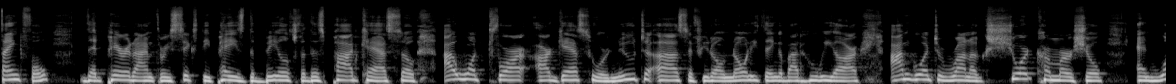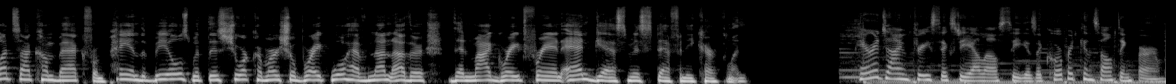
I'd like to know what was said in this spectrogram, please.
thankful that Paradigm 360 pays the bills for this podcast. So, I want for our, our guests who are new to us, if you don't know anything about who we are, I'm going to run a short commercial. And once I come back from paying the bills with this short commercial break, we'll have none other than my great friend and guest, Miss Stephanie. Kirkland. Paradigm 360 LLC is a corporate consulting firm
